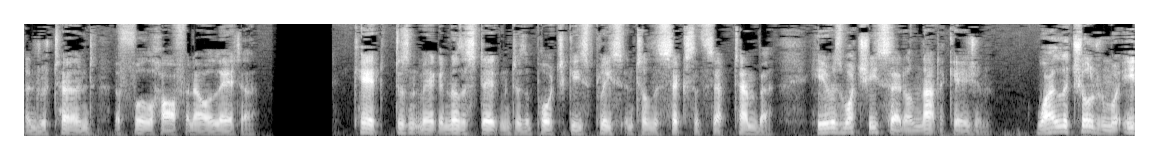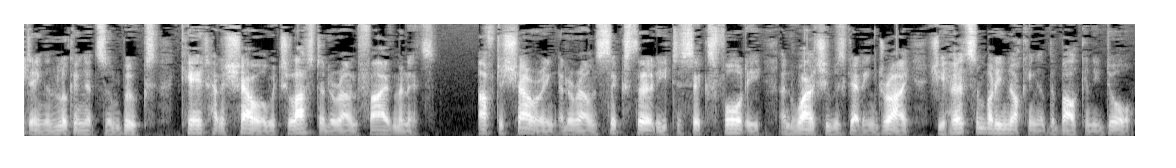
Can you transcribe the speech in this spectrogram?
and returned a full half an hour later. Kate doesn't make another statement to the Portuguese police until the 6th of September. Here is what she said on that occasion. While the children were eating and looking at some books, Kate had a shower which lasted around five minutes. After showering at around 6.30 to 6.40 and while she was getting dry, she heard somebody knocking at the balcony door.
